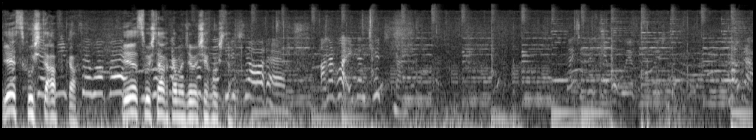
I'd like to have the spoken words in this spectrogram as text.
Jest huśtawka. Jest huśtawka, będziemy się huśtać. Ona była identyczna. Dobra,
